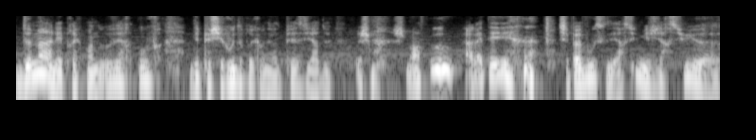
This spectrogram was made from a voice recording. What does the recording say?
Demain, les précommandes ouvertes ouvrent. Dépêchez-vous de précommander votre PSVR 2. Je, je m'en fous. Arrêtez. Je sais pas vous si vous avez reçu, mais j'ai reçu euh,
